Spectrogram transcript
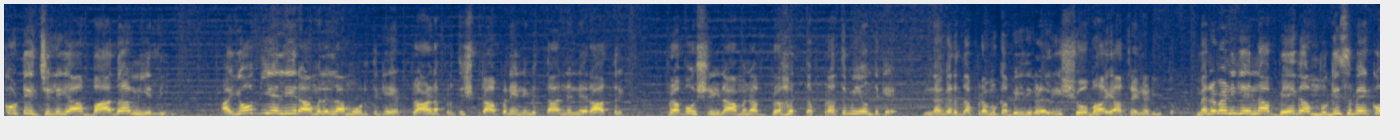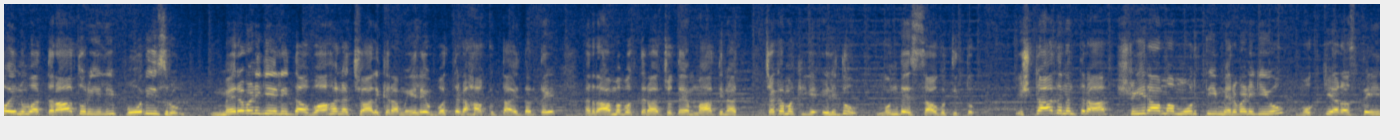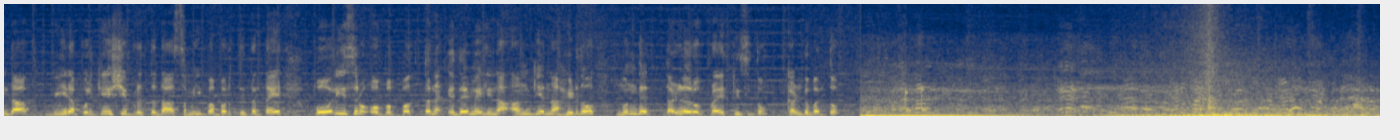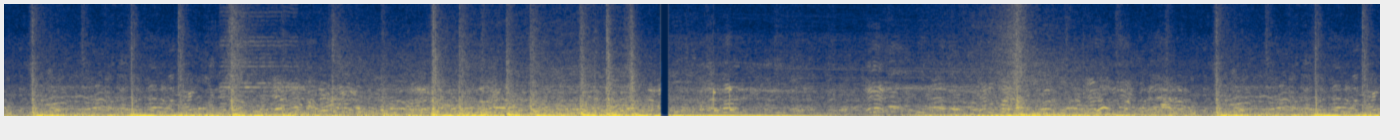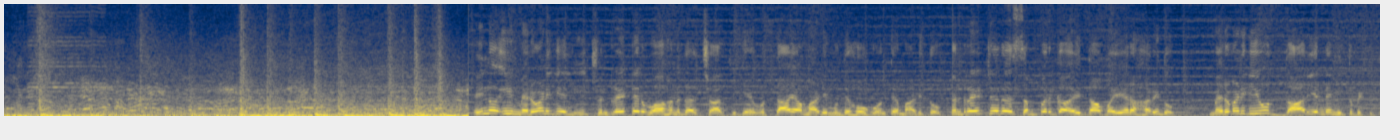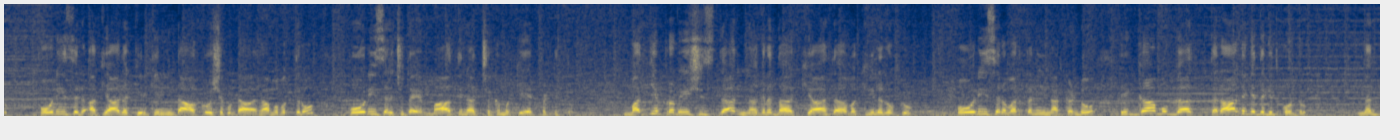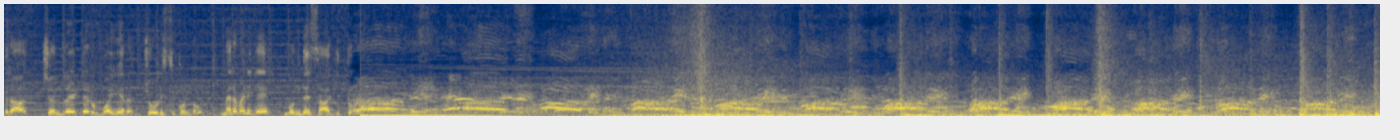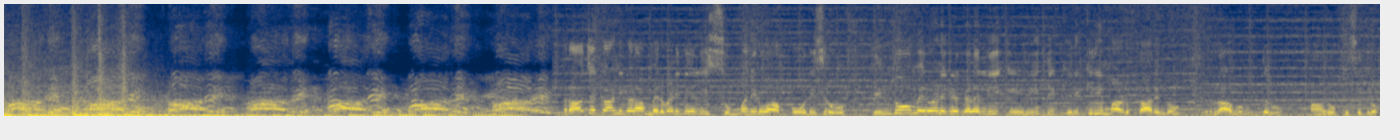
ಬಾಗಲಕೋಟೆ ಜಿಲ್ಲೆಯ ಬಾದಾಮಿಯಲ್ಲಿ ಅಯೋಧ್ಯೆಯಲ್ಲಿ ರಾಮಲಲ್ಲಾ ಮೂರ್ತಿಗೆ ಪ್ರಾಣ ಪ್ರತಿಷ್ಠಾಪನೆ ನಿಮಿತ್ತ ನಿನ್ನೆ ರಾತ್ರಿ ಪ್ರಭು ಶ್ರೀರಾಮನ ಬೃಹತ್ ಪ್ರತಿಮೆಯೊಂದಿಗೆ ನಗರದ ಪ್ರಮುಖ ಬೀದಿಗಳಲ್ಲಿ ಶೋಭಾಯಾತ್ರೆ ನಡೆಯಿತು. ಮೆರವಣಿಗೆಯನ್ನ ಬೇಗ ಮುಗಿಸಬೇಕು ಎನ್ನುವ ತರಾತುರಿಯಲ್ಲಿ ಪೊಲೀಸರು ಮೆರವಣಿಗೆಯಲ್ಲಿದ್ದ ವಾಹನ ಚಾಲಕರ ಮೇಲೆ ಒತ್ತಡ ಹಾಕುತ್ತಾ ಇದ್ದಂತೆ ರಾಮಭಕ್ತರ ಜೊತೆ ಮಾತಿನ ಚಕಮಕಿಗೆ ಇಳಿದು ಮುಂದೆ ಸಾಗುತ್ತಿತ್ತು. ಇಷ್ಟಾದ ನಂತರ ಶ್ರೀರಾಮ ಮೂರ್ತಿ ಮೆರವಣಿಗೆಯು ಮುಖ್ಯ ರಸ್ತೆಯಿಂದ ವೀರ ಪುಲ್ಕೇಶಿ ವೃತ್ತದ ಸಮೀಪ ಬರುತ್ತಿದ್ದಂತೆ ಪೊಲೀಸರು ಒಬ್ಬ ಭಕ್ತನ ಎದೆ ಮೇಲಿನ ಅಂಗಿಯನ್ನ ಹಿಡಿದು ಮುಂದೆ ತಳ್ಳಲು ಪ್ರಯತ್ನಿಸಿತು ಕಂಡುಬಂತು. ಇನ್ನು ಈ ಮೆರವಣಿಗೆಯಲ್ಲಿ ಜನರೇಟರ್ ವಾಹನದ ಚಾಲಕಿಗೆ ಒತ್ತಾಯ ಮಾಡಿ ಮುಂದೆ ಹೋಗುವಂತೆ ಮಾಡಿತು. ಜನರೇಟರ್ ಸಂಪರ್ಕ ಇದ್ದ ವೈರ ಹರಿದು ಮೆರವಣಿಗೆಯು ದಾರಿಯಲ್ಲೇ ನಿಂತು ಬಿಟ್ಟಿತು ಪೊಲೀಸರ ಅತಿಯಾದ ಕಿರಿಕಿರಿಯಿಂದ ಆಕ್ರೋಶಗೊಂಡ ರಾಮಭಕ್ತರು ಪೊಲೀಸರ ಜೊತೆ ಮಾತಿನ ಚಕಮಕಿ ಏರ್ಪಟ್ಟಿತ್ತು. ಮಧ್ಯ ಪ್ರವೇಶಿಸಿದ ನಗರದ ಖ್ಯಾತ ವಕೀಲರೊಬ್ಬರು ಪೊಲೀಸರ ವರ್ತನೆಯನ್ನ ಕಂಡು ಹಿಗ್ಗಾಮುಗ್ಗ ತರಾಟೆಗೆ ತೆಗೆದುಕೊಂಡ್ರು. ನಂತರ ಜನರೇಟರ್ ವೈರ್ ಜೋಡಿಸಿಕೊಂಡು ಮೆರವಣಿಗೆ ಮುಂದೆ ಸಾಗಿತು. ರಾಜಕಾರಣಿಗಳ ಮೆರವಣಿಗೆಯಲ್ಲಿ ಸುಮ್ಮನಿರುವ ಪೊಲೀಸರು ಹಿಂದೂ ಮೆರವಣಿಗೆಗಳಲ್ಲಿ ಈ ರೀತಿ ಕಿರಿಕಿರಿ ಮಾಡುತ್ತಾರೆಂದು ರಾಮಭಕ್ತರು ಆರೋಪಿಸಿದರು.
